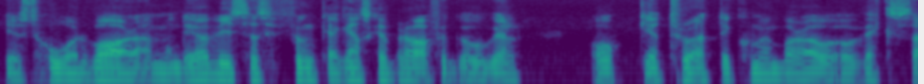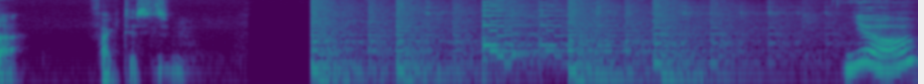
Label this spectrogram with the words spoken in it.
just hårdvara. Men det har visat sig funka ganska bra för Google och jag tror att det kommer bara att växa faktiskt. Ja,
